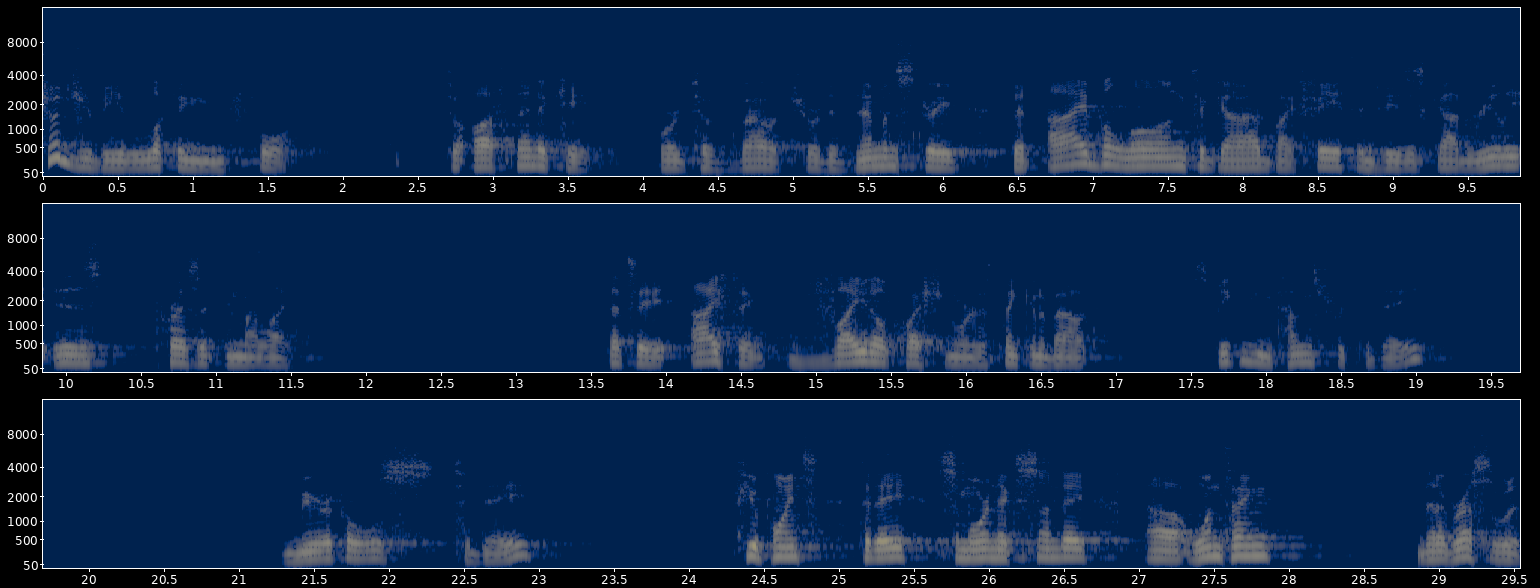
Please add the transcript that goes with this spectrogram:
should you be looking for to authenticate or to vouch or to demonstrate that I belong to God by faith in Jesus? God really is present in my life. That's a, I think, vital question we're thinking about Speaking in tongues for today? Miracles today? A few points today, some more next Sunday. Uh, one thing that I've wrestled with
